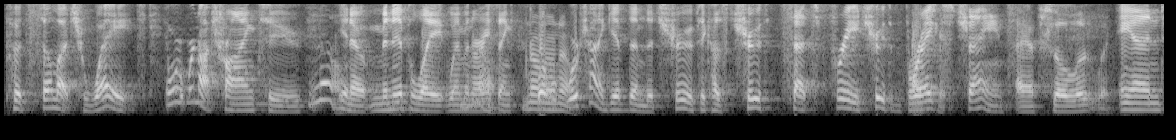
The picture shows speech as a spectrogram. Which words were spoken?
puts so much weight. And we're, we're not trying to, No. you know, manipulate women or anything. No, but no, no. We're trying to give them the truth because truth sets free. Truth breaks chains. Absolutely. And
